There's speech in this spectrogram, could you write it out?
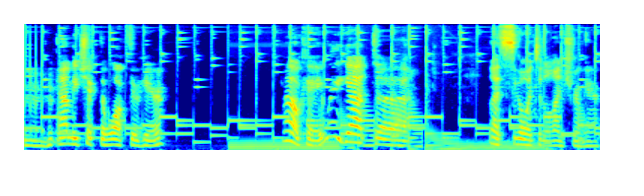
Mhm, Let me check the walkthrough here. Okay, we got. Uh, let's go into the lunchroom here.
